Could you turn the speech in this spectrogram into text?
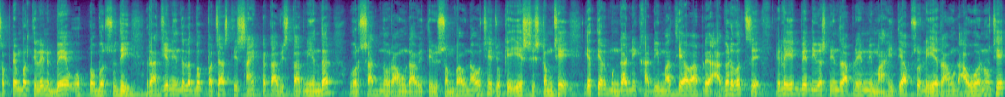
સપ્ટેમ્બરથી લઈને બે ઓક્ટોબર સુધી રાજ્યની અંદર લગભગ પચાસથી સાઠ ટકા વિસ્તારની અંદર વરસાદનો રાઉન્ડ આવે તેવી સંભાવનાઓ છે. જોકે એ સિસ્ટમ છે એ અત્યારે બંગાળની ખાડીમાંથી આપણે આગળ વધશે. એટલે એક બે દિવસની અંદર આપણે એમની માહિતી આપશો. એટલે એ રાઉન્ડ આવવાનો છે.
